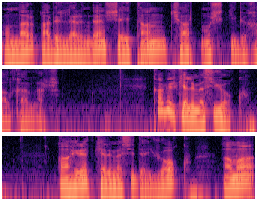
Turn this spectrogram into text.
Onlar kabirlerinden şeytan çarpmış gibi kalkarlar. Kabir kelimesi yok. Ahiret kelimesi de yok ama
